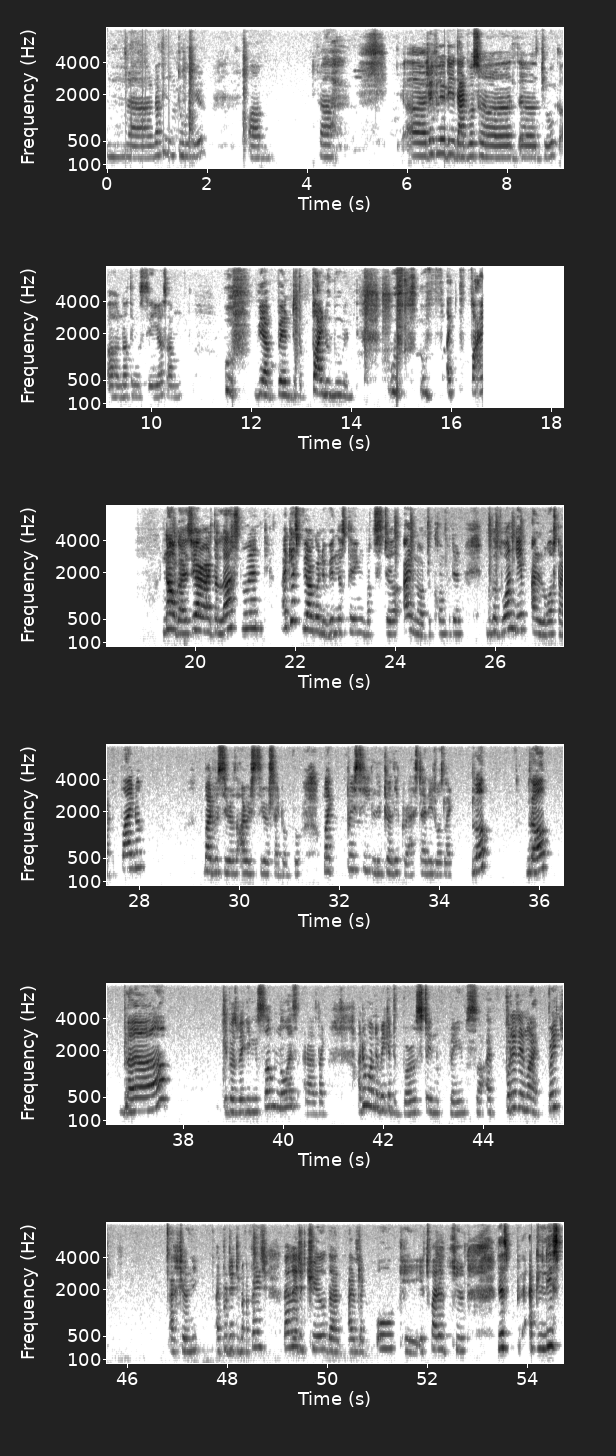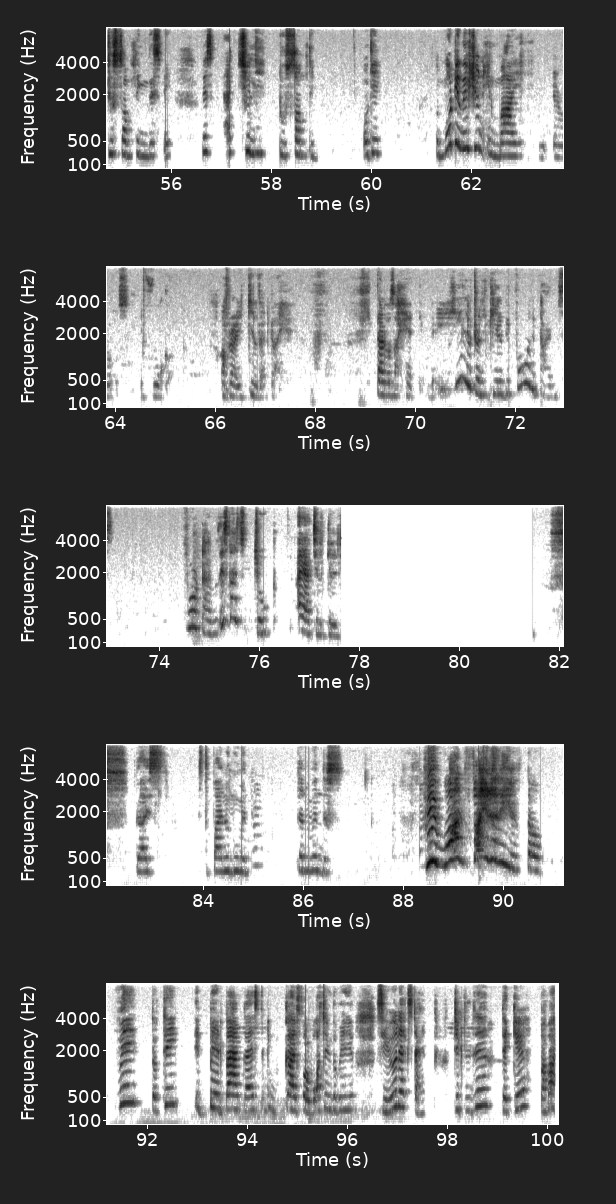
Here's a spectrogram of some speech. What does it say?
Mm, uh, nothing to here. Um, uh, uh, definitely that was a, joke. Uh, nothing serious. Um, oof, we have been to the final moment. Oof, oof. I find now, guys, we are at the last moment. I guess we are going to win this thing, but still, I'm not too confident because one game I lost at the final. But with serious, are you serious? I don't know. My PC literally crashed and it was like blub, blub, blub. It was making some noise, and I was like, I don't want to make it burst in flames, so I put it in my fridge. Actually, I put it in my fridge, then let it chill. Then I was like, okay, it's finally chilled. Let's at least do something this day. Let's actually do something. Okay, the motivation in my arrows it woke up after I killed that guy. That was a day. He literally killed me four times. Four times. Is that a joke? I actually killed. Guys, it's the final moment. Can we win this? We won finally! The way, the thing, it paid back, guys. Thank you guys for watching the video. See you next time. Take care. Take care. Bye bye.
